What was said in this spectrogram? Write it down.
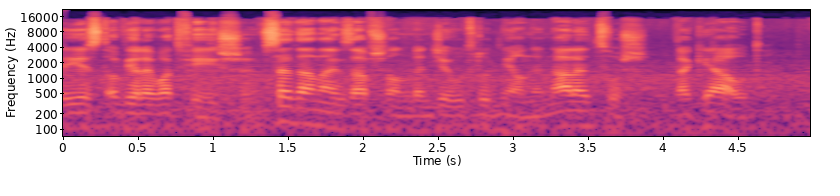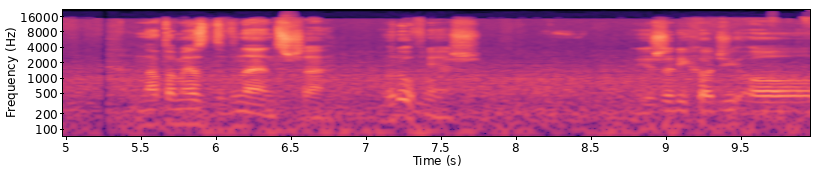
jest o wiele łatwiejszy. W sedanach zawsze on będzie utrudniony, no ale cóż, takie auto. Natomiast wnętrze również jeżeli chodzi o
